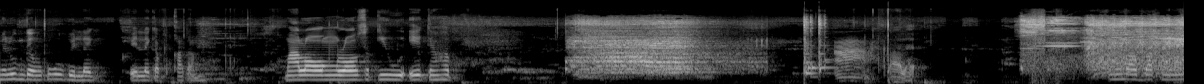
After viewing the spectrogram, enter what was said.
ไม่รู้เหมือนกันว่ากูเป็นอะไรเป็นอะไรกับขาดำมาลองรอสกิลเอ็กนะครับอ่าได้แล้วนี่เราบักนี้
